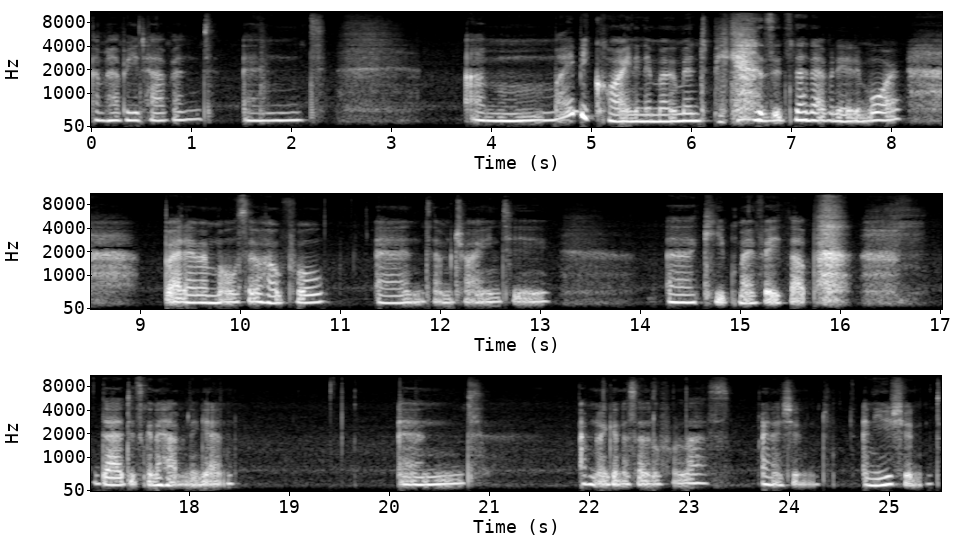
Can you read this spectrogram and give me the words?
I'm happy it happened, and I might be crying in a moment because it's not happening anymore but I'm also hopeful and I'm trying to uh, keep my faith up that it's gonna happen again. And I'm not gonna settle for less, and I shouldn't, and you shouldn't.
